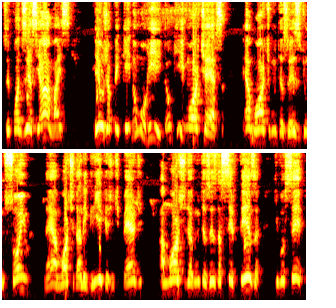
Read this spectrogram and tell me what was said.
Você pode dizer assim: ah, mas eu já pequei, não morri, então que morte é essa? É a morte, muitas vezes, de um sonho, né? a morte da alegria que a gente perde, a morte, da, muitas vezes, da certeza que você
